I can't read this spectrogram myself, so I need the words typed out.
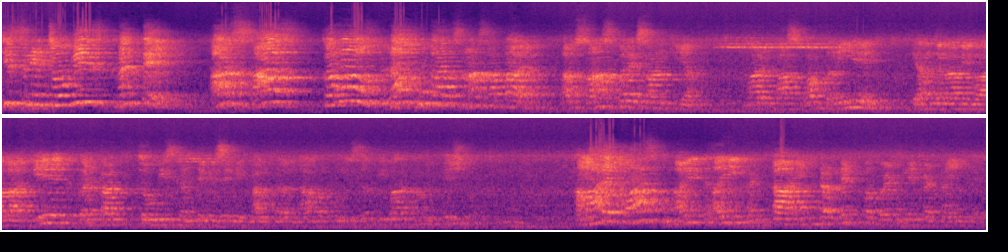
جس نے چوبیس گھنٹے ہر سانس کروڑوں لاکھوں بار سانس آتا ہے، ہر سانس پریشان کیا۔ ہمارے پاس وقت نہیں ہے کہ ہم جناب والا ایک گھنٹہ چوبیس گھنٹے میں سے نکال کر اللہ رب العزت کی بات ہمیں پیش کریں ہمارے پاس ڈھائی ڈھائی گھنٹہ انٹرنیٹ پر بیٹھنے کا ٹائم ہے،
